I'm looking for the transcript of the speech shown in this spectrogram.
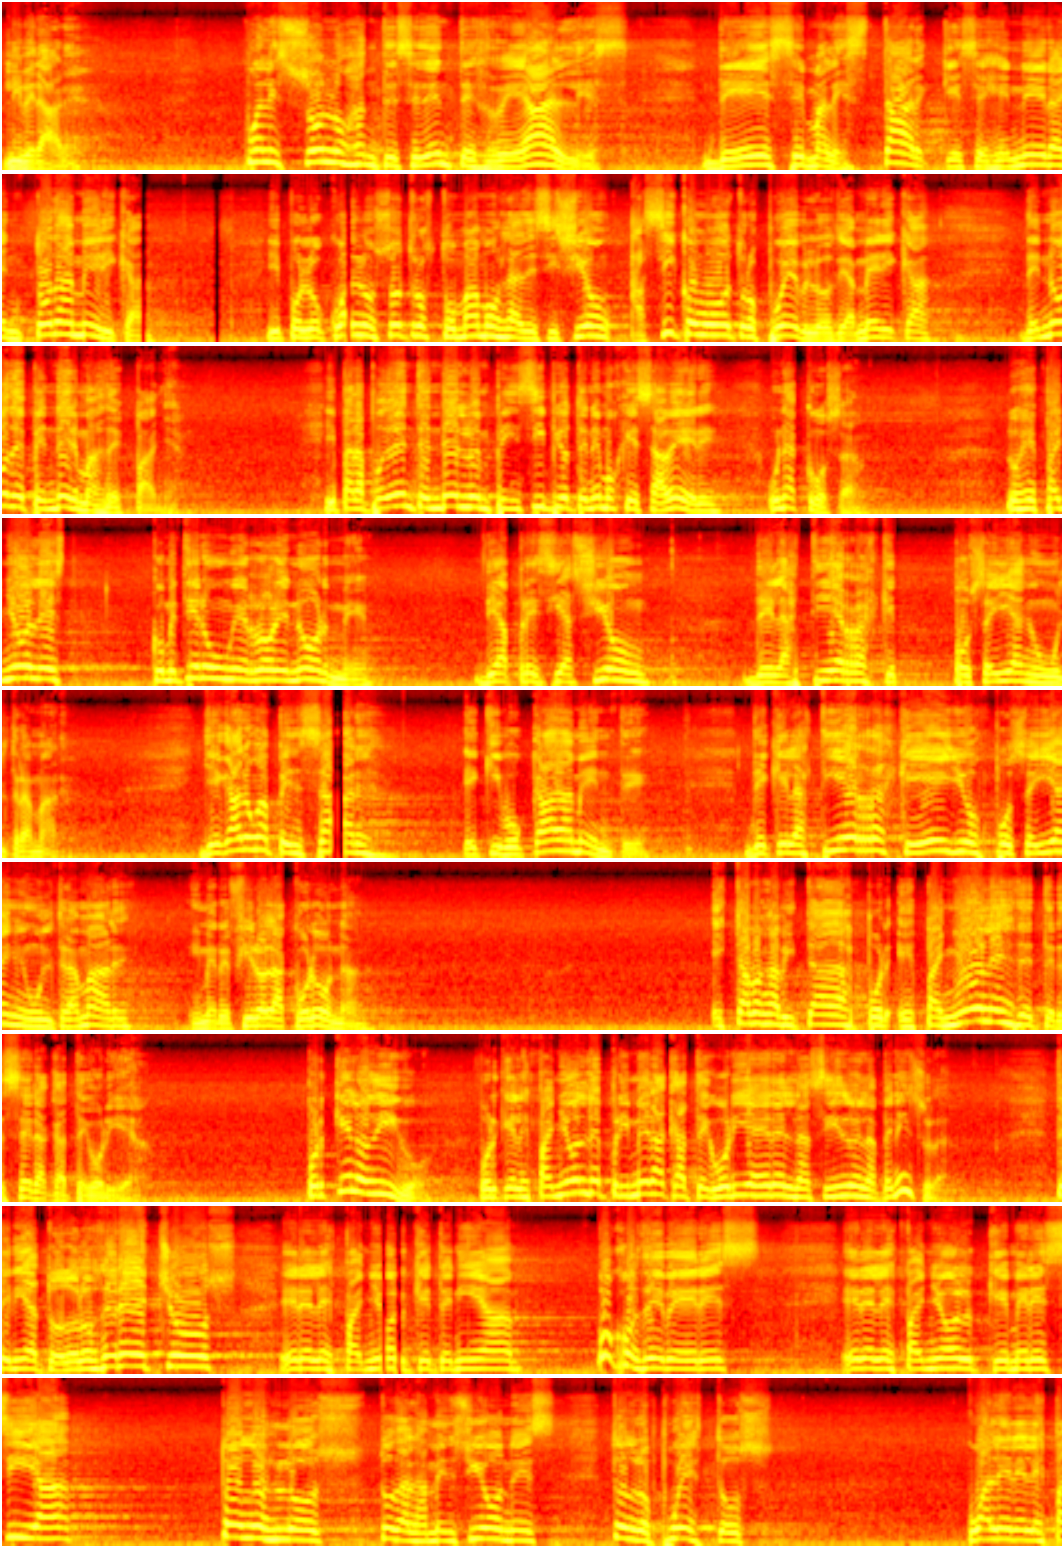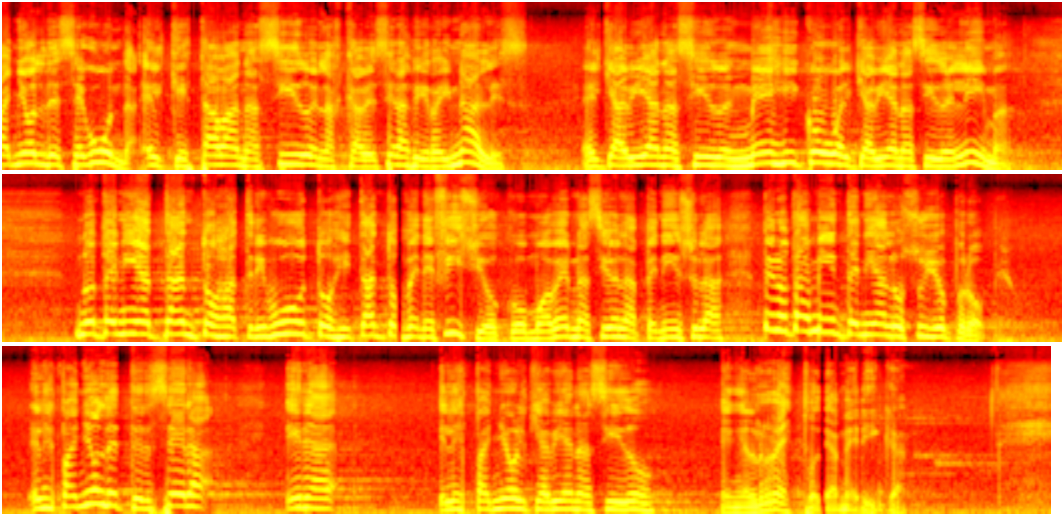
liberar. ¿Cuáles son los antecedentes reales de ese malestar que se genera en toda América y por lo cual nosotros tomamos la decisión, así como otros pueblos de América, de no depender más de España. Y para poder entenderlo en principio tenemos que saber una cosa. Los españoles cometieron un error enorme de apreciación de las tierras que poseían en ultramar. Llegaron a pensar equivocadamente de que las tierras que ellos poseían en ultramar, y me refiero a la corona, estaban habitadas por españoles de tercera categoría. ¿Por qué lo digo? Porque el español de primera categoría era el nacido en la península. Tenía todos los derechos, era el español que tenía pocos deberes, era el español que merecía todos los, todas las menciones, todos los puestos, ¿Cuál era el español de segunda? El que estaba nacido en las cabeceras virreinales, el que había nacido en México o el que había nacido en Lima. No tenía tantos atributos y tantos beneficios como haber nacido en la península, pero también tenía lo suyo propio. El español de tercera era el español que había nacido en el resto de América.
